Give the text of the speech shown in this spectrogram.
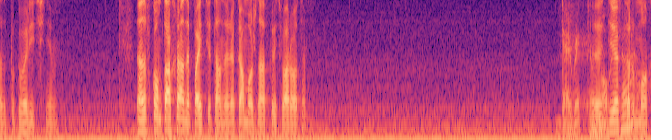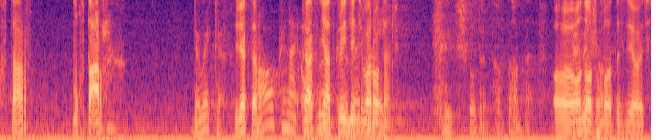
Надо поговорить с ним. Надо в комнату охраны пойти, там наверняка можно открыть ворота. Director Э, директор Мухтар. Мухтар. Директор, I как мне открыть эти ворота? он должен Директор. был это сделать.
